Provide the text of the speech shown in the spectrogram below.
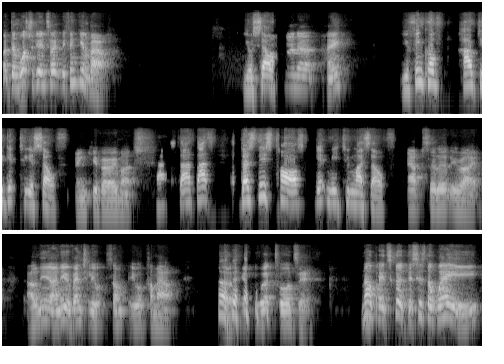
But then what should your intellect be thinking about? Yourself. To- hey, You think of how to get to yourself. thank you very much. That's that. That's does this task get me to myself? Absolutely right. I knew, I knew eventually some, it will come out. You have to work towards it. No, but it's good. This is the way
